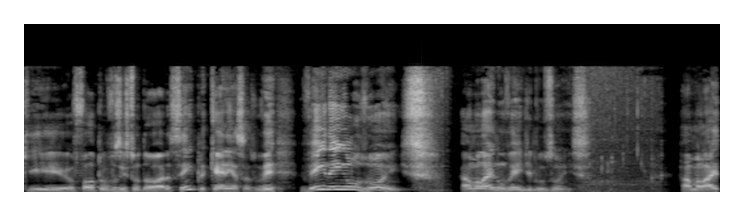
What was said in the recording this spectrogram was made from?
que eu falo para vocês toda hora, sempre querem essas vendem ilusões. Ramalai não vende ilusões. Ramalai,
